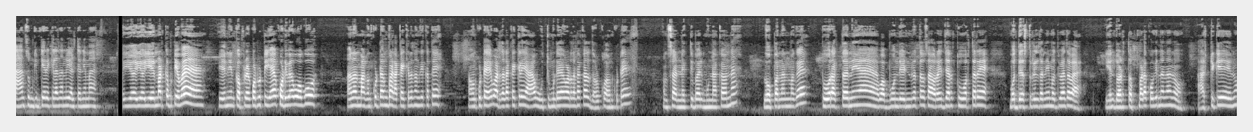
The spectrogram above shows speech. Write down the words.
ನಾನು ಸುಮ್ಕಿಂಕೆ ಇರಕ್ಕಿಲ್ಲ ನಾನು ಹೇಳ್ತೇನೆಮ್ಮ ಅಯ್ಯೋ ಅಯ್ಯೋ, ಏನು ಮಾಡ್ಕೊಬಿಟ್ಟಿಯವ? ಏನೇನು ಕಂಪ್ಲೇಂಟ್ ಕೊಟ್ಬಿಟ್ಟಿಯ ಕೊಡಿವೆ ಹೋಗು. ನನ್ನ ಮಗನ ಕುಟ್ಟ ಹಂಗೆ ಬಾಳಕ್ಕಾಯ್ಕಿಲ್ಲ ನನಗೆ ಕತೆ. ಅವ್ನ ಕುಟೆ ಹೊಡೆದಾಡಕ್ಕಾಯ್ಕಿಲ್ಲ ಯಾವ ಹುಚ್ಚು ಮುಂಡೆ ಹೊಡೆದಾಡಕ್ಕ ದೊಡ್ಕು ಅವ್ನ ಕುಟೆ ಅವ್ನು ಸಣ್ಣ ಎತ್ತಿ ಮುನ್ನಾಕವನ್ನ ಲೋಪ ನನ್ನ ಮಗ ತೋರಾಗ್ತಾನೆ ಒಬ್ಬ ಒಂದು ಇರ್ತಾವೆ ಸಾವಿರ ಐದು ಜನ ತೋರ್ತಾರೆ, ಮಧ್ಯಸ್ಥರು ಇಲ್ದಾನೆ ಮದುವೆ ಅದಾವ. ಏನು ದೊಡ್ಡ ತಪ್ಪು ಮಾಡಕ್ಕೆ ಹೋಗಿದ್ದೆ ನಾನು. ಅಷ್ಟಕ್ಕೆ ಏನು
